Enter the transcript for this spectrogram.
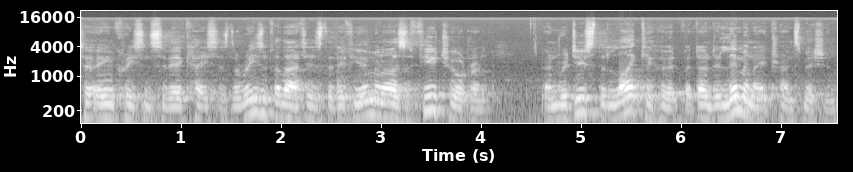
to an increase in severe cases. The reason for that is that if you immunize a few children and reduce the likelihood but don't eliminate transmission,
